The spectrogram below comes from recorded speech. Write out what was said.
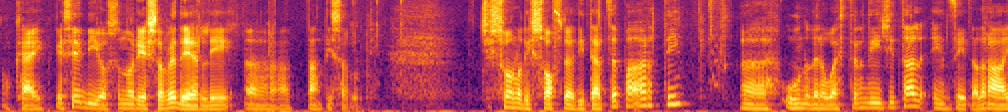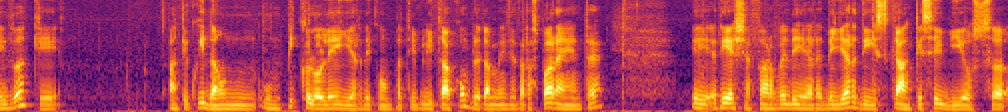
ok? Perché se il BIOS non riesce a vederli, uh, tanti saluti. Ci sono dei software di terze parti, uh, uno della Western Digital e Z-Drive, che anche qui dà un, un piccolo layer di compatibilità completamente trasparente e riesce a far vedere degli hard disk anche se il BIOS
